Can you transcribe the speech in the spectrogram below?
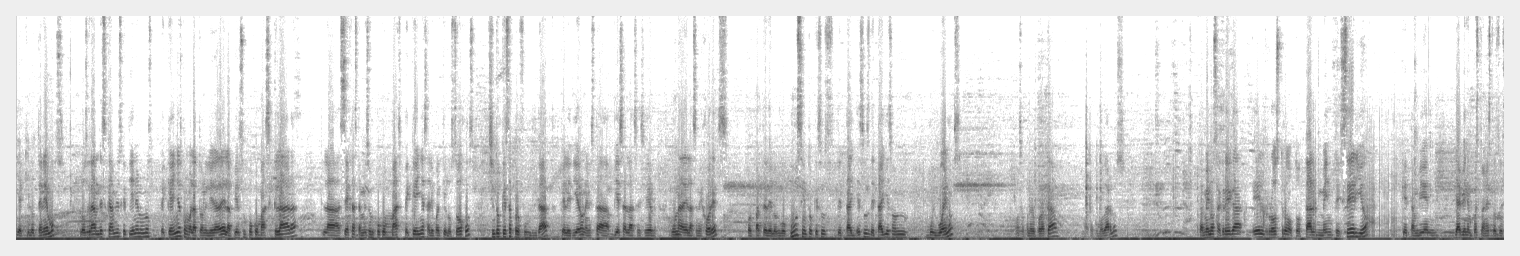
Y aquí lo tenemos, los grandes cambios que tienen, unos pequeños como la tonalidad de la piel es un poco más clara, las cejas también son un poco más pequeñas, al igual que los ojos. Siento que esa profundidad que le dieron en esta pieza la hace ser una de las mejores por parte de los Goku. Siento que esos, detalles, esos detalles son muy buenos. Vamos a ponerlo por acá, vamos a acomodarlos. También nos agrega el rostro totalmente serio, que también ya vienen puestos en estos dos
